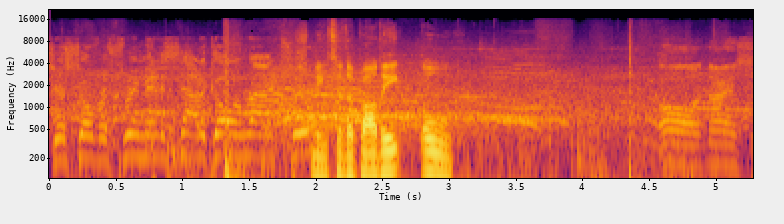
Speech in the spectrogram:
Just over three minutes now to go in round two. Knee to the body. Oh, Oh, nice.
